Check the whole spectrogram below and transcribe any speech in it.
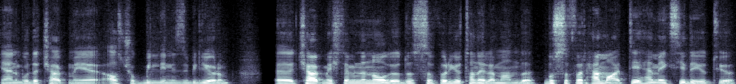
yani burada çarpmayı az çok bildiğinizi biliyorum. Ee, çarpma işleminde ne oluyordu? Sıfır yutan elemandı. Bu sıfır hem artıyı hem eksiği de yutuyor.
